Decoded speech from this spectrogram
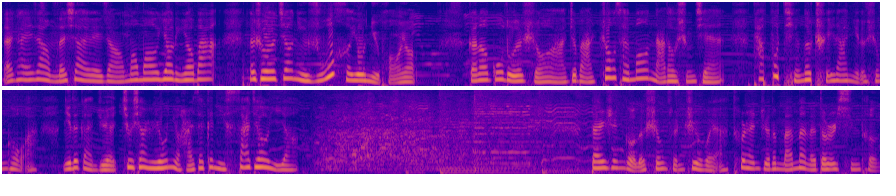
来看一下我们的下一位叫猫猫幺零幺八，他说教你如何有女朋友。感到孤独的时候啊，就把招财猫拿到胸前，它不停地捶打你的胸口啊，你的感觉就像是有女孩在跟你撒娇一样。单身狗的生存智慧啊，突然觉得满满的都是心疼。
